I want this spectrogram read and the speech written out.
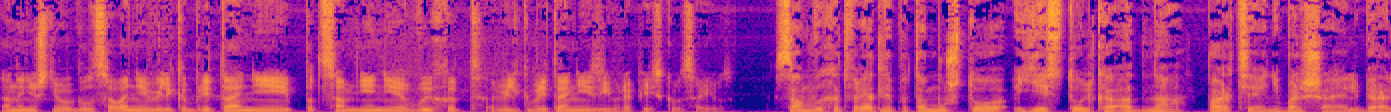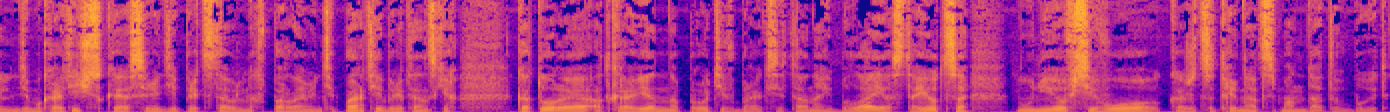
нынешнего голосования в Великобритании под сомнение выход Великобритании из Европейского Союза? Сам выход вряд ли, потому что есть только одна партия, небольшая, либерально-демократическая среди представленных в парламенте партий британских, которая откровенно против Брексита. Она и была, и остается, но у нее всего, кажется, 13 мандатов будет.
